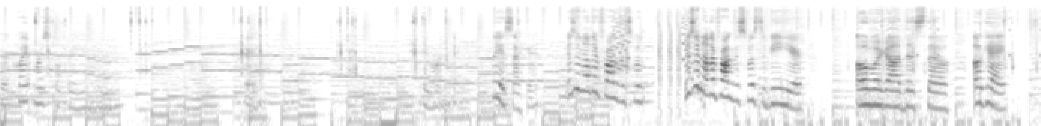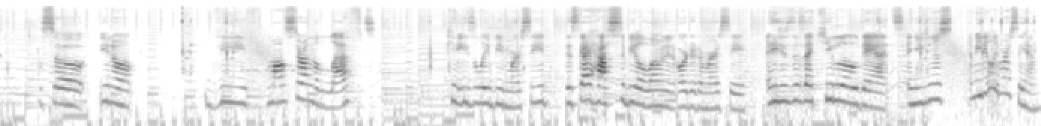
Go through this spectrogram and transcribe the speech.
You're quite merciful for you. Maybe one day. Wait a second. There's another frog that's supposed. There's another frog that's supposed to be here. Oh my god, this though. Okay. So, you know, the monster on the left can easily be mercied. This guy has to be alone in order to mercy. And he just does that cute little dance. And you can just immediately mercy him.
